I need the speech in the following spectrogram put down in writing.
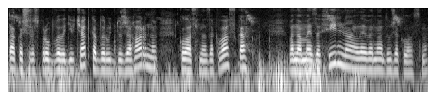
Також розпробували дівчатка, беруть дуже гарно, класна закваска. Вона мезофільна, але вона дуже класна.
